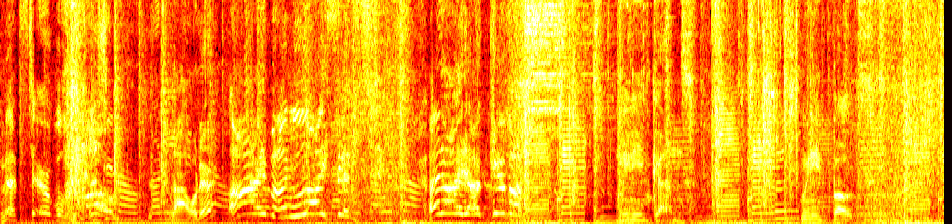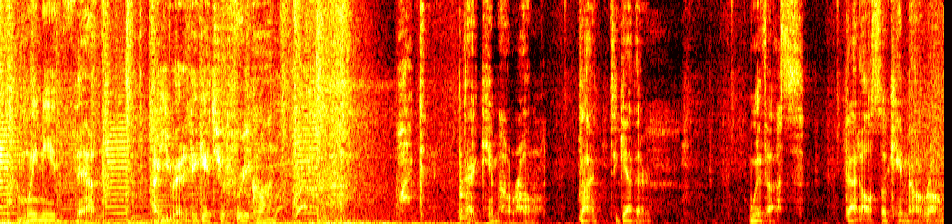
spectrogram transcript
That's terrible. No. Louder. I'm unlicensed, and I don't give a. We need guns. We need boats. We need them. Are you ready to get your freak on? What? That came out wrong. Not together. With us. That also came out wrong.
